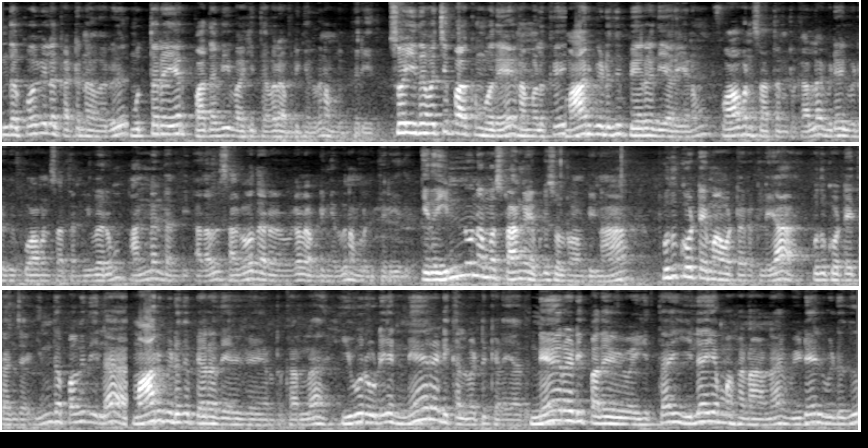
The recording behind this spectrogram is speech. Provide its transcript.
இந்த கோவிலை கட்டினவர் முத்தரையர் பதவி வகித்தவர் அப்படிங்கிறது நம்மளுக்கு தெரியுது. சோ இதை வச்சு பார்க்கும்போதே நம்மளுக்கு மார்விடுகு பேரதியாரையனும் குவாவன் சாத்தன் இருக்கால விடேல் விடுகு குவாவன் சாத்தன் இவரும் அண்ணன் தம்பி அதாவது சகோதரர்கள் அப்படிங்கிறது நம்மளுக்கு தெரியுது. இதை இன்னும் நம்ம ஸ்ட்ராங்கா எப்படி சொல்றோம் அப்படின்னா புதுக்கோட்டை மாவட்டம் இருக்கு இல்லையா? புதுக்கோட்டை தஞ்சை. இந்த பகுதியில மார்பிடுகு பேரதிகாரியன் இருக்கார்ல இவருடைய நேரடி கல்வெட்டு கிடையாது. நேரடி பதவி வகித்த இளைய மகனான விடேல் விடுகு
